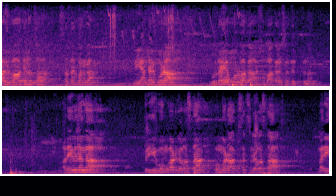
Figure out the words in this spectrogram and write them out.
ఆవిర్భావ దినోత్సవ సందర్భంగా మీ అందరూ కూడా హృదయపూర్వక శుభాకాంక్షలు తెలుపుతున్నాను. అదేవిధంగా మరి ఈ హోంగార్డ్ వ్యవస్థ హోంగార్డ్ ఆఫీసర్స్ వ్యవస్థ మరి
